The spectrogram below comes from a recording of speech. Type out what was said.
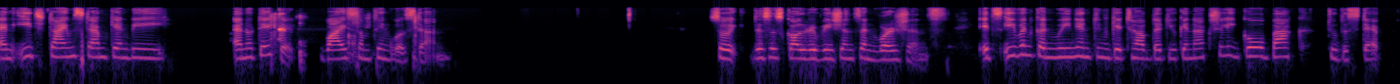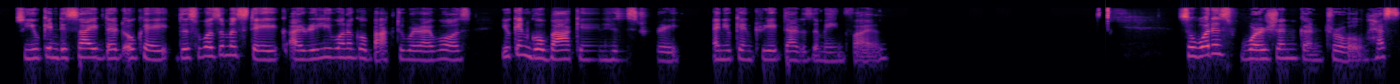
And each timestamp can be annotated why something was done. So this is called revisions and versions. It's even convenient in GitHub that you can actually go back to the step. So you can decide that, okay, this was a mistake. I really want to go back to where I was. You can go back in history and you can create that as the main file. So what is version control? Has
